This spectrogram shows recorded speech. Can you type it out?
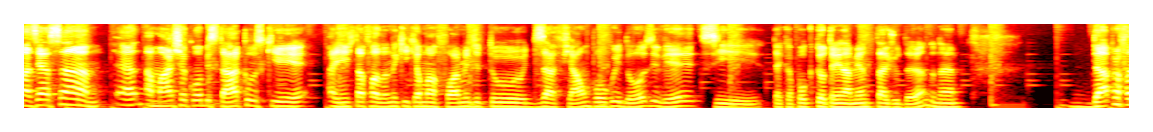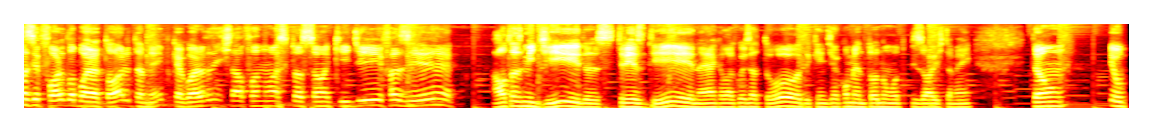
mas essa é a marcha com obstáculos que a gente tá falando aqui que é uma forma de tu desafiar um pouco o idoso e ver se daqui a pouco teu treinamento tá ajudando, né? Dá para fazer fora do laboratório também, porque agora a gente tava falando uma situação aqui de fazer altas medidas, 3D, né, aquela coisa toda que a gente já comentou num outro episódio também. Então, eu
